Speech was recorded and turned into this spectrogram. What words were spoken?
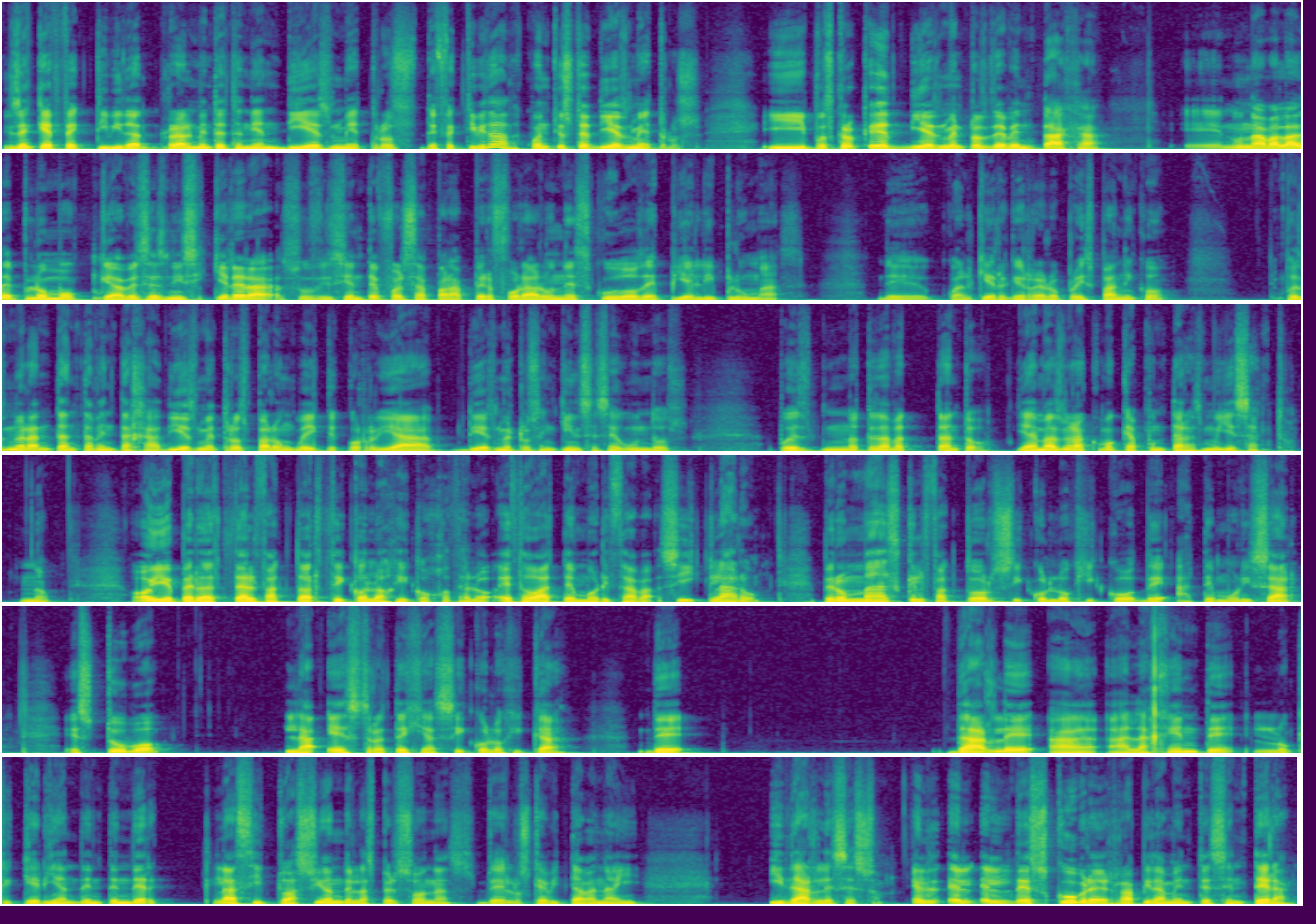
Dicen que efectividad realmente tenían 10 metros de efectividad. Cuente usted 10 metros. Y pues creo que 10 metros de ventaja en una bala de plomo que a veces ni siquiera era suficiente fuerza para perforar un escudo de piel y plumas de cualquier guerrero prehispánico, pues no eran tanta ventaja. 10 metros para un güey que corría 10 metros en 15 segundos, pues no te daba tanto. Y además no era como que apuntaras muy exacto, ¿no? Oye, pero está el factor psicológico, Joselo. Eso atemorizaba. Sí, claro. Pero más que el factor psicológico de atemorizar, estuvo la estrategia psicológica de darle a, la gente lo que querían, de entender la situación de las personas, de los que habitaban ahí, y darles eso. él descubre rápidamente, se entera.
